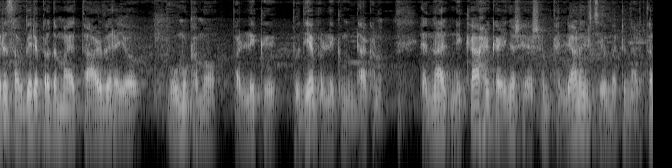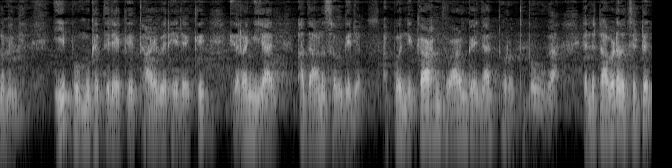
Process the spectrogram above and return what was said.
ഒരു സൗകര്യപ്രദമായ താഴ്വരയോ ഭൂമുഖമോ പള്ളിക്ക് പുതിയ പള്ളിക്കും ഉണ്ടാക്കണം. എന്നാൽ നിക്കാഹ് കഴിഞ്ഞ ശേഷം കല്യാണ നിശ്ചയവും മറ്റും നടത്തണമെങ്കിൽ ഈ പൂമുഖത്തിലേക്ക് താഴ്വരയിലേക്ക് ഇറങ്ങിയാൽ അതാണ് സൗകര്യം. അപ്പോൾ നിക്കാഹും ദ്വാഴും കഴിഞ്ഞാൽ പുറത്തു പോവുക. എന്നിട്ട് അവിടെ വെച്ചിട്ട്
